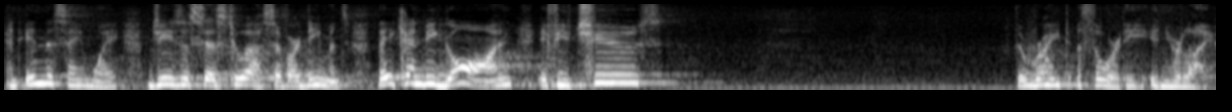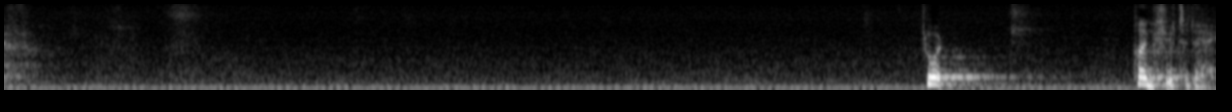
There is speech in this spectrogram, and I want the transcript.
And in the same way, Jesus says to us of our demons, they can be gone if you choose the right authority in your life. What plagues you today?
